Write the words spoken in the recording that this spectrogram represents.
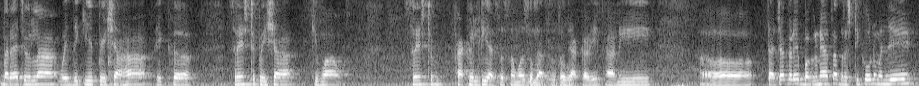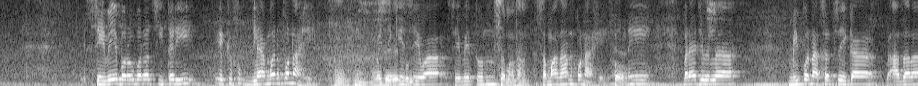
बऱ्याच वेळेला वैद्यकीय पेशा हा एक श्रेष्ठ पेशा किंवा श्रेष्ठ फॅकल्टी असं समजलं जात होतं हो. त्याकडे आणि त्याच्याकडे बघण्याचा दृष्टिकोन म्हणजे सेवेबरोबरच इतरही एक ग्लॅमर पण आहे. वैद्यकीय सेवा सेवेतून समाधान. समाधान पण आहे. हो. आणि बऱ्याच वेळेला मी पण असंच एका आजारा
